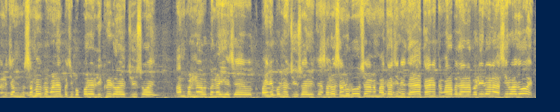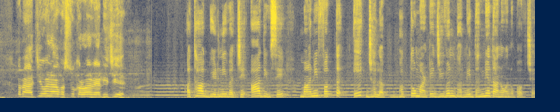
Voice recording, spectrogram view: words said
અને જેમ સમય પ્રમાણે પછી બપોરે લિક્વિડ હોય જ્યુસ હોય, આમ પણ બનાવીએ છીએ. પાઇનેપલનો જ્યુસ હોય રીતે. સરસ અનુભવ છે અને માતાજીની દયા થાય અને તમારા બધાના વડીલોના આશીર્વાદ હોય તમે આજીવન આ વસ્તુ કરવા રેડી છીએ. અથાગ ભીડની વચ્ચે આ દિવસે માની ફક્ત એક ઝલક ભક્તો માટે જીવનભરની ધન્યતાનો અનુભવ છે.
